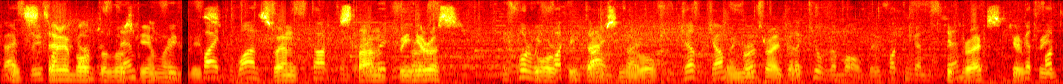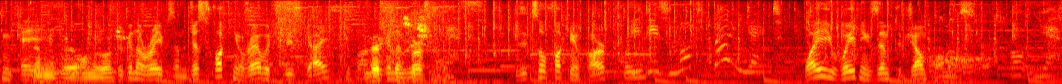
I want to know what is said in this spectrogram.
Guys, It's terrible to lose understand? game like this. fight once Sven starting Stun three heroes before we fucking three die times in a row just jump when you first, try we're gonna kill them all. Do you fucking hit understand? Rex, You tier got 3, fucking A. and uh, on rush. We're gonna rape them. Just fucking ravage this guy. We're Bad gonna burst position. them. Is it so fucking hard for you? It is not done yet. Why are you waiting them to jump on us? Oh, yes.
